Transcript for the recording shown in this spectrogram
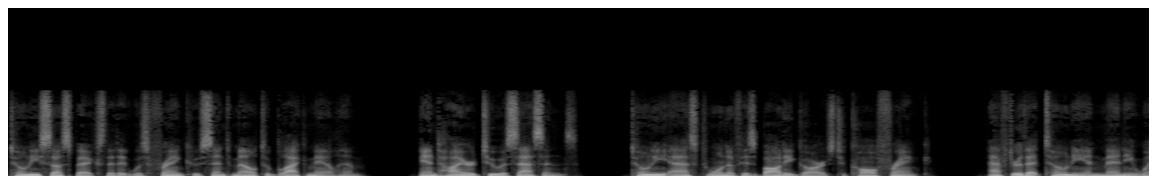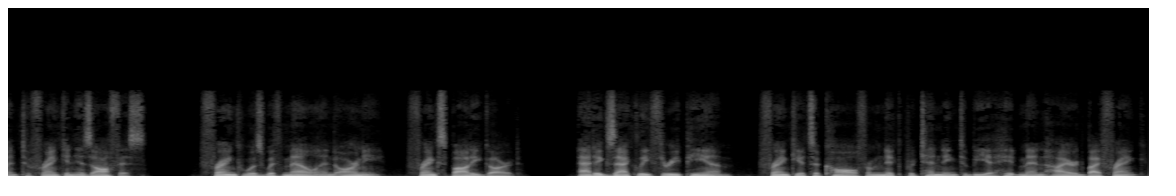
Tony suspects that it was Frank who sent Mel to blackmail him. And hired two assassins. Tony asked one of his bodyguards to call Frank. After that Tony and Manny went to Frank in his office. Frank was with Mel and Arnie, Frank's bodyguard. At exactly 3 p.m., Frank gets a call from Nick pretending to be a hitman hired by Frank.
